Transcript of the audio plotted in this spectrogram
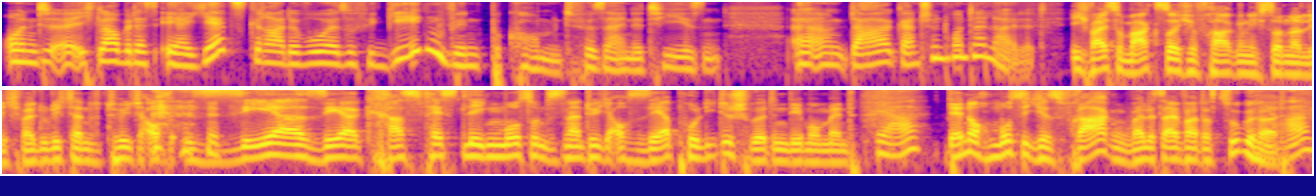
Und äh, ich glaube, dass er jetzt gerade, wo er so viel Gegenwind bekommt für seine Thesen, äh, da ganz schön drunter leidet. Ich weiß, du magst solche Fragen nicht sonderlich, weil du dich dann natürlich auch sehr, sehr krass festlegen musst und es natürlich auch sehr politisch wird in dem Moment. Ja. Dennoch muss ich es fragen, weil es einfach dazugehört. Ja.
